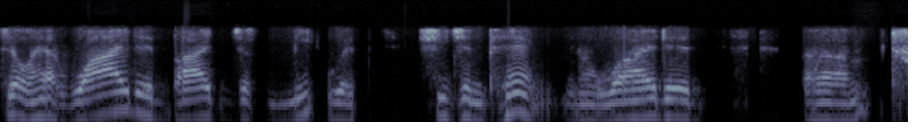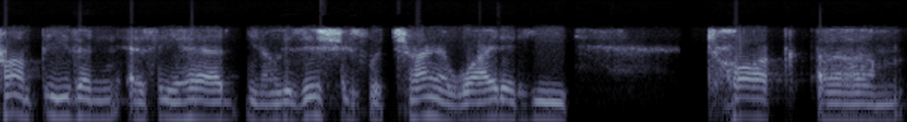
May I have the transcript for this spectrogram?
still had. Why did Biden just meet with Xi Jinping? You know, why did um, Trump, even as he had, you know, his issues with China, why did he talk um,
